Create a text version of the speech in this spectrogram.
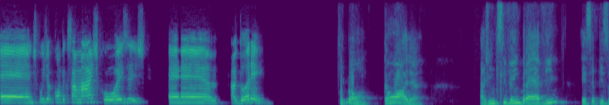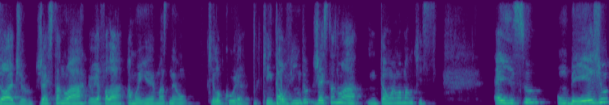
É, a gente podia conversar mais coisas. É, adorei. Que bom. Então, olha, a gente se vê em breve. Esse episódio já está no ar. Eu ia falar amanhã, mas não. Que loucura. Quem está ouvindo já está no ar. Então é uma maluquice. É isso. Um beijo.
